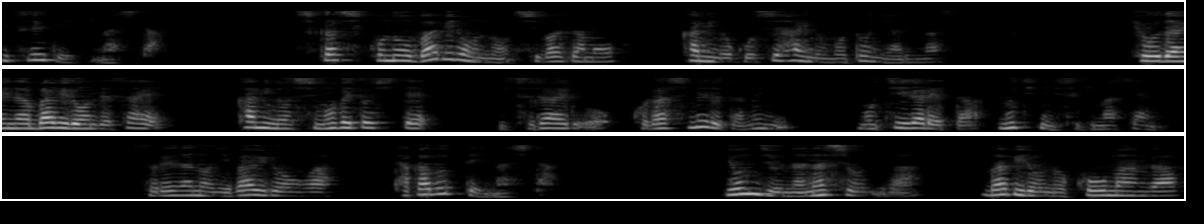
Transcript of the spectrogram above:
引き連れて行きました。しかしこのバビロンの仕業も神のご支配のもとにあります。強大なバビロンでさえ神のしもべとしてイスラエルを懲らしめるために用いられた無知に過ぎません。それなのにバビロンは高ぶっていました。47章にはバビロンの高慢が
